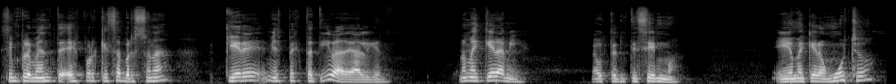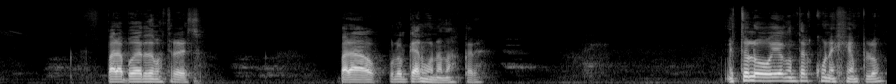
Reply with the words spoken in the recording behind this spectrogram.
simplemente es porque esa persona quiere mi expectativa de alguien. No me quiere a mí, mi autenticismo. Y yo me quiero mucho para poder demostrar eso. Para colocarme una máscara. Esto lo voy a contar con un ejemplo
